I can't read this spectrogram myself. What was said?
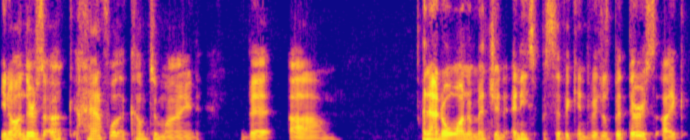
you know and there's a handful that come to mind but um and i don't want to mention any specific individuals but there's like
